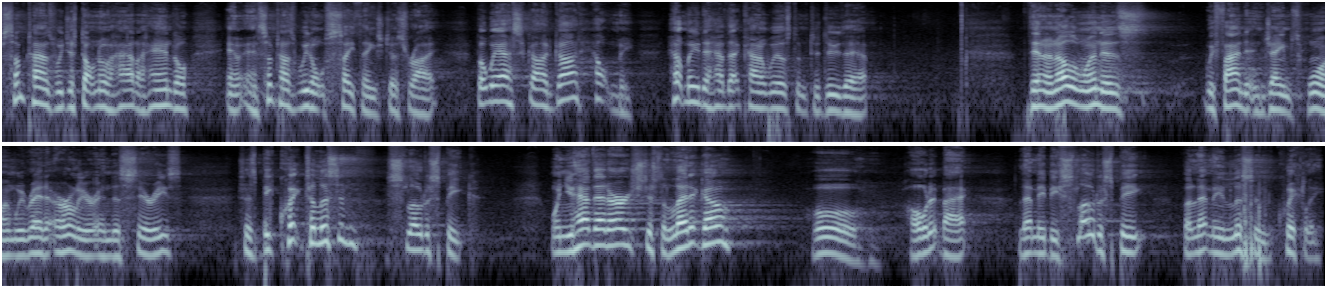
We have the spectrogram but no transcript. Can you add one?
sometimes we just don't know how to handle and, and sometimes we don't say things just right. But we ask God, God, help me. Help me to have that kind of wisdom to do that. Then another one is we find it in James 1. We read it earlier in this series. It says, Be quick to listen, slow to speak. When you have that urge just to let it go, oh, hold it back. Let me be slow to speak, but let me listen quickly.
